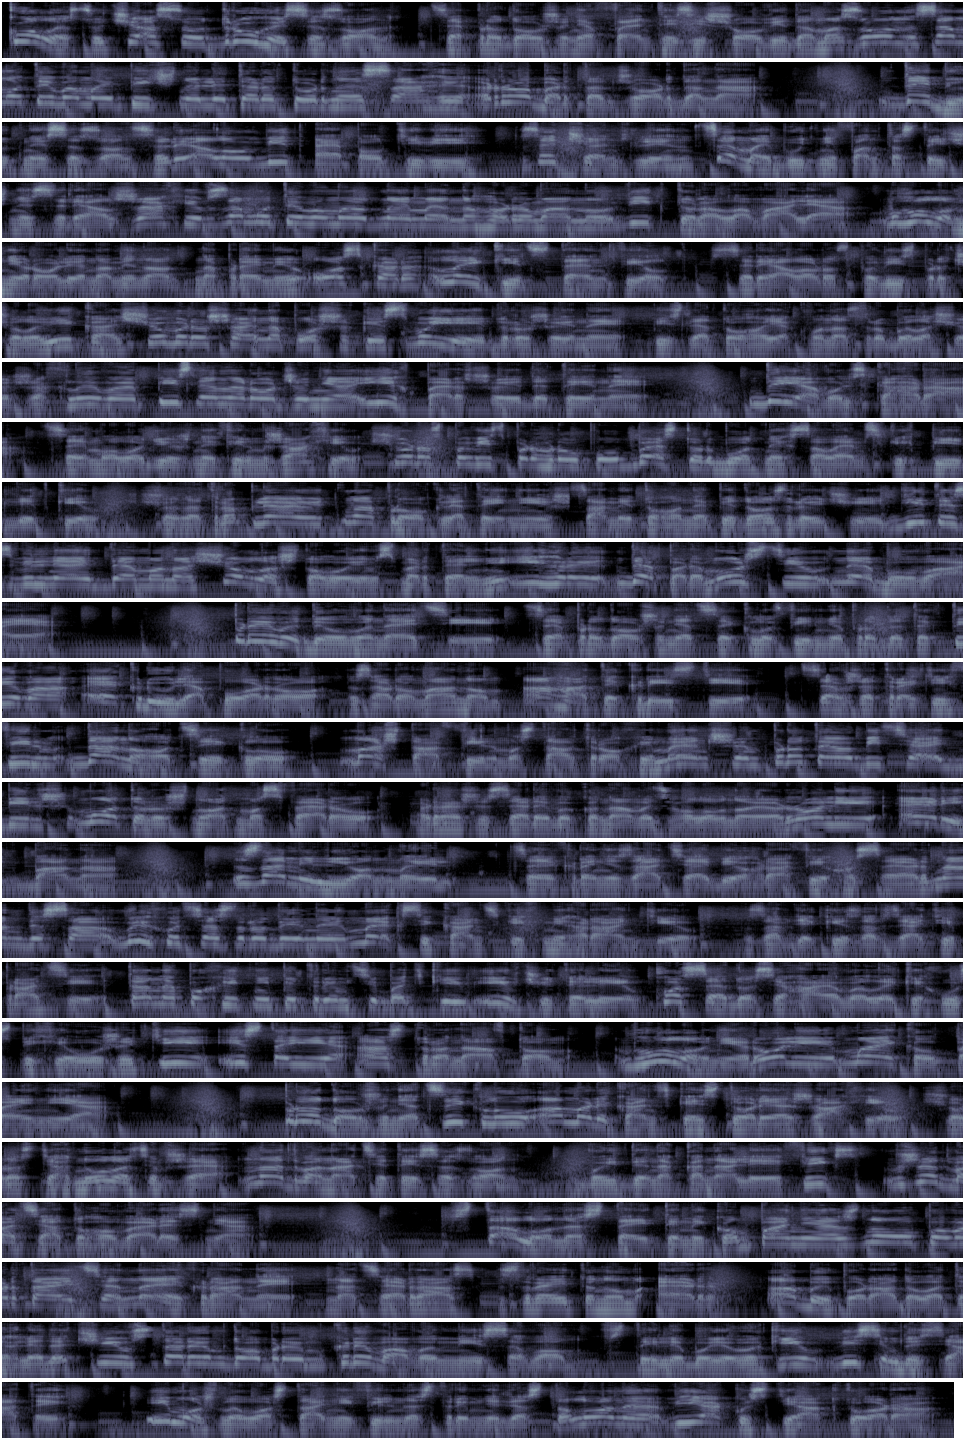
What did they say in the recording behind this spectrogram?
Колесо часу другий сезон. Це продовження фентезі шоу від Амазон за мотивами епічної літературної саги Роберта Джордана. Дебютний сезон серіалу від Apple TV. The Changeling – це майбутній фантастичний серіал жахів за мотивами одноіменного роману Віктора Лаваля. В головній ролі номінант на премію Оскар Лейкіт Стенфілд. Серіал розповість про чоловіка, що вирушає на пошуки своєї дружини після того, як вона зробила щось жахливе після народження їх першої дитини. Диявольська гра цей молодіжний фільм жахів, що розповість про групу безтурботних салемських підлітків, що натрапляють на проклятий ніж. Самі того не підозрюючи, діти звільняють демона, що влаштовує їм смертельні ігри, де переможців не буває. Привиди у Венеції це продовження циклу фільмів про детектива Екрюля Поро за романом Агати Крісті. Це вже третій фільм даного циклу. Масштаб фільму став трохи меншим, проте обіцяють більш моторошну атмосферу. Режисер і виконавець головної ролі Ерік Бана. За мільйон миль. Це екранізація біографії Хосе Ернандеса, виходця з родини мексиканських мігрантів. Завдяки завзятій праці та непохитній підтримці батьків і вчителів. Хосе досягає великих успіхів у житті і стає астронавтом. В головній ролі Майкл Пенія. Продовження циклу Американська історія жахів, що розтягнулося вже на 12-й сезон. Вийде на каналі FX вже 20 вересня. Сталоне Стейтем і компанія знову повертається на екрани, на цей раз з рейтингом R, аби порадувати глядачів старим добрим кривавим місивом в стилі бойовиків 80-х. І, можливо, останній фільм на стримні для Сталоне в якості актора.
